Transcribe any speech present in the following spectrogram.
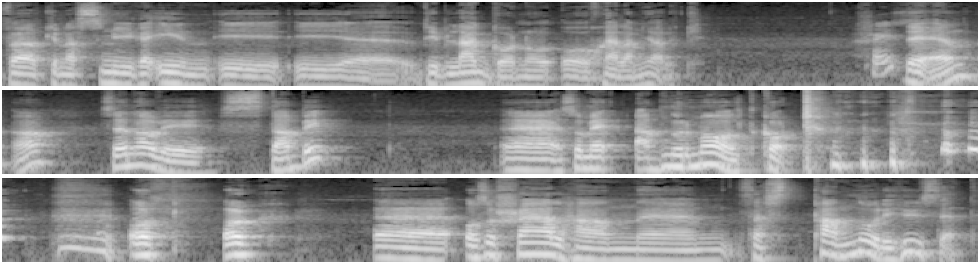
för att kunna smyga in i, i eh, typ laggården och, och stjäla mjölk. Schysst. Det är en, ja. Sen har vi Stubby. Eh, som är abnormalt kort. och, och, eh, och så stjäl han eh, pannor i huset.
